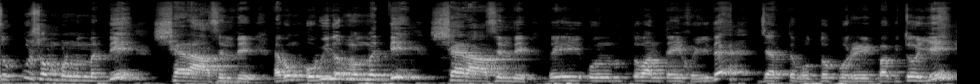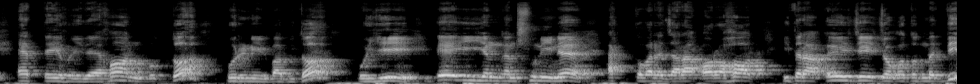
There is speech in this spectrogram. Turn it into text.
চক্ষু সম্পন্নের মধ্যে সেরা আসিল দি। এবং অভিধর্মের মধ্যে সেরা আসিল দি। তো এই অনুরুদ্ধ বান্তে হইদে যেতে বুদ্ধ পরিনির্বাপিত হই এতে হইদে এখন বুদ্ধ পরিনির্বাপিত হই এই ইয়াঙ্গান শুনি নে একেবারে যারা অরহত ইতারা এই যে জগতের মধ্যে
